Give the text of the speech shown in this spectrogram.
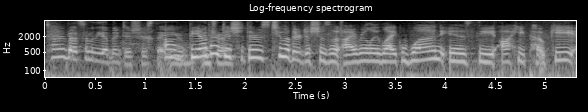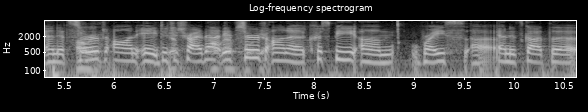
Tell me about some of the other dishes that Um, you the other enjoy. dish, there's two other dishes that I really like. One is the ahi poke, and it's Oh, served yeah. on a. Did Yep. you try that? Oh, it's served on a crispy um, rice, uh, and it's got the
